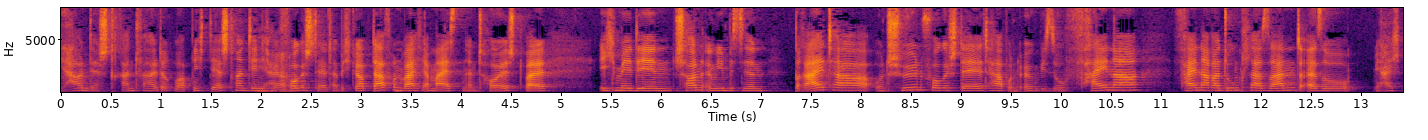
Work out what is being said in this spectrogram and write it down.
Ja, und der Strand war halt auch überhaupt nicht der Strand, den ich Ja. mir vorgestellt habe. Ich glaube, davon war ich am meisten enttäuscht, weil ich mir den schon irgendwie ein bisschen breiter und schön vorgestellt habe und irgendwie so feiner, feinerer, dunkler Sand. Also, ja, ich,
